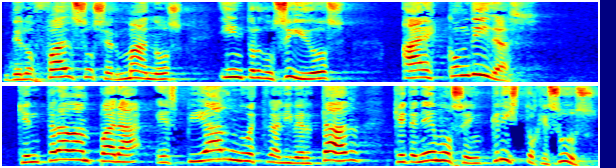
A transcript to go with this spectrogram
de los falsos hermanos introducidos a escondidas, que entraban para espiar nuestra libertad que tenemos en Cristo Jesús,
